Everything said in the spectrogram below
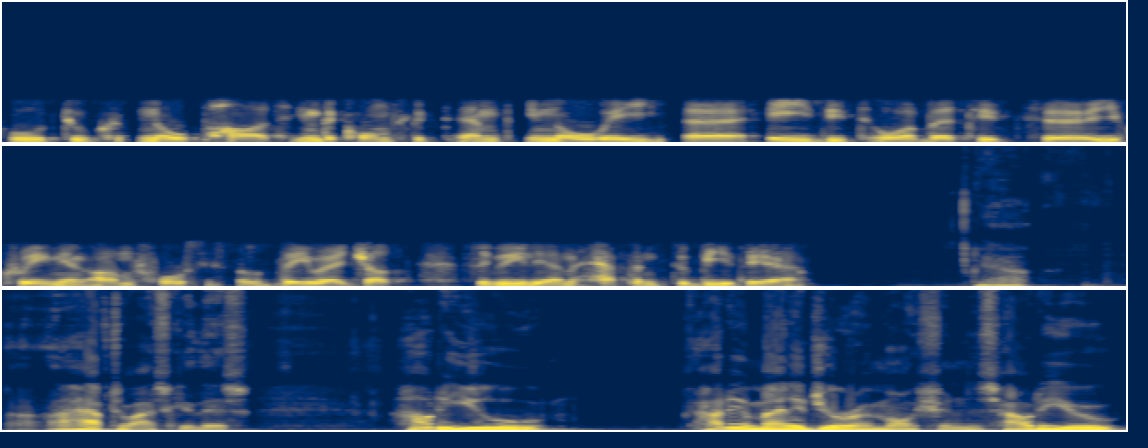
who took no part in the conflict and in no way uh, aided or abetted uh, Ukrainian armed forces. So they were just civilian, happened to be there. Yeah. I have to ask you this: How do you how do you manage your emotions? How do you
